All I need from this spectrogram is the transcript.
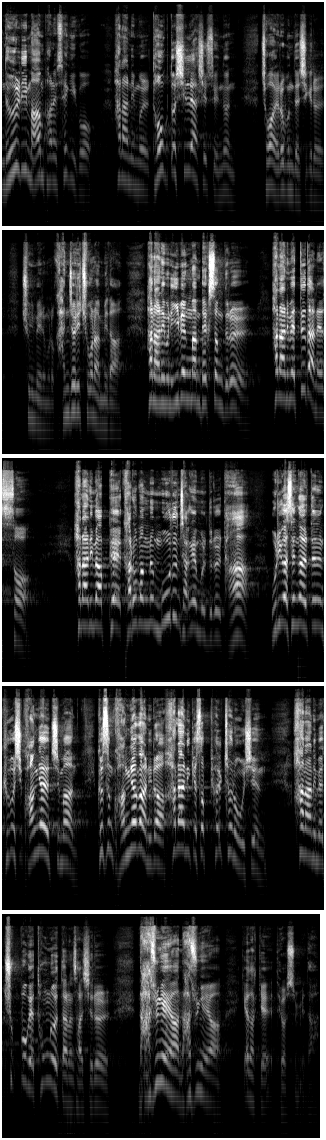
늘 이 마음판에 새기고 하나님을 더욱더 신뢰하실 수 있는 저와 여러분 되시기를 주님의 이름으로 간절히 축원합니다. 하나님은 200만 백성들을 하나님의 뜻 안에서 하나님 앞에 가로막는 모든 장애물들을 다 우리가 생각할 때는 그것이 광야였지만 그것은 광야가 아니라 하나님께서 펼쳐놓으신 하나님의 축복의 통로였다는 사실을 나중에야 나중에야 깨닫게 되었습니다.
